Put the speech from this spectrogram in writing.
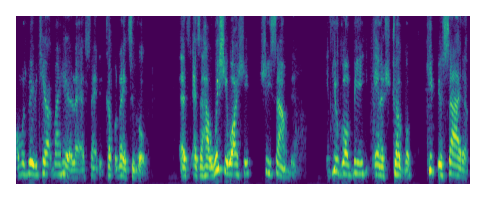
almost made me tear out my hair last night, a couple nights ago, as, as to how wishy-washy she sounded. If you're gonna be in a struggle, keep your side up.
